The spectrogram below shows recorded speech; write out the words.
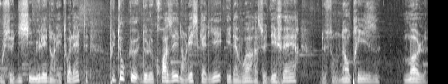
ou se dissimuler dans les toilettes plutôt que de le croiser dans l'escalier et d'avoir à se défaire de son emprise molle.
